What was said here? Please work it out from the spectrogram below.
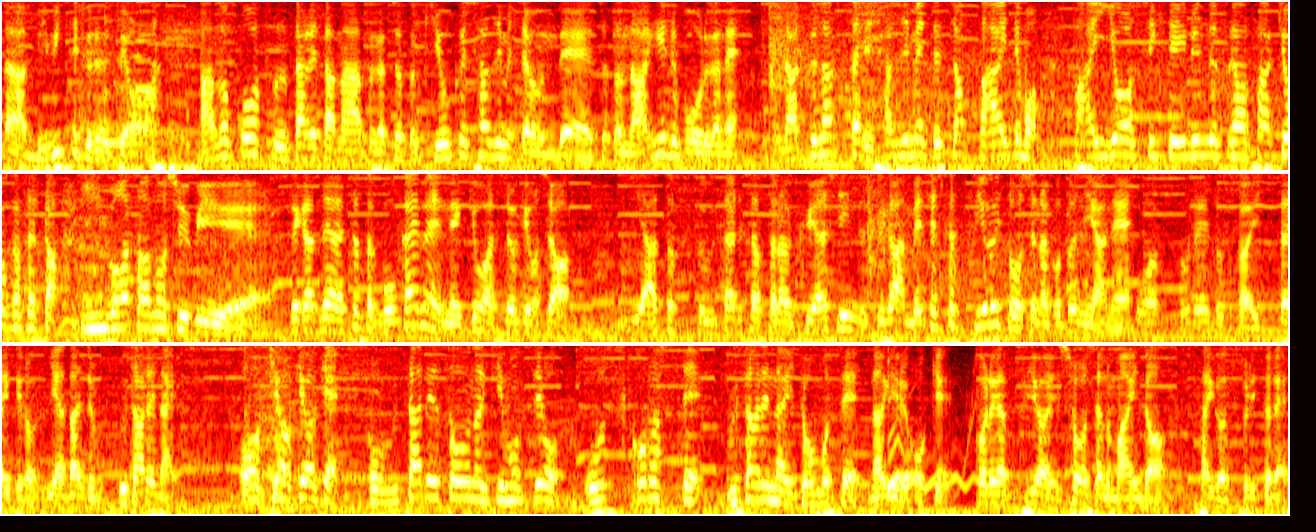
なんかビビってくるんですよ。あのコース打たれたなとかちょっと記憶し始めちゃうんでちょっと投げるボールがねなくなったりし始めてちょっと相手も対応してきているんですがさあ強化された。岩田の守備。って感じでちょっと5回目でね今日はしておきましょう。いやちょっと打たれちゃったのは悔しいんですがめちゃくちゃ強い投手なことにはねここはストレートとか行きたいけどいや大丈夫。打たれない。オッケーオッケーオッケー。こう打たれそうな気持ちを押し殺して打たれないと思って投げる。オッケー。これが強い勝者のマインド。最後スプリットで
